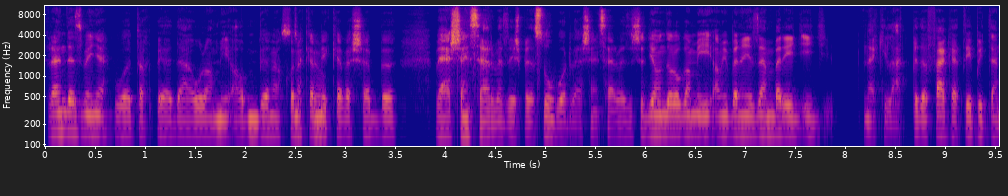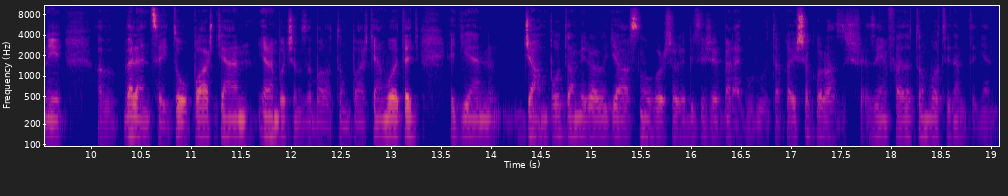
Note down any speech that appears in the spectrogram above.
rendezvények voltak például, ami, amiben akkor nekem még kevesebb versenyszervezés, például snowboard versenyszervezés. Egy olyan dolog, ami, amiben az ember így, így neki lát. Például fel kell építeni a Velencei tó partján, ja nem bocsánat, az a Balaton partján volt egy, egy ilyen jumpot, amiről ugye a snowboardosok biztos, hogy belegurultak, és akkor az is az én feladatom volt, hogy nem egy ilyen,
